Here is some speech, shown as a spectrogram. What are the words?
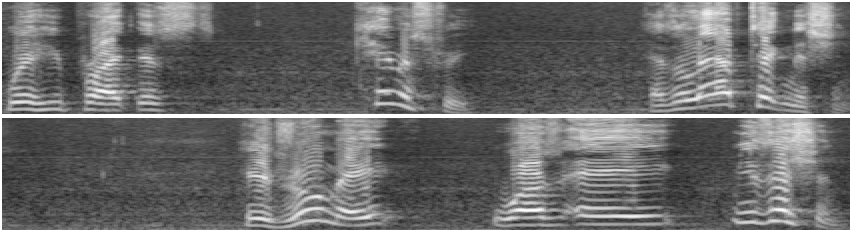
where he practiced chemistry as a lab technician. His roommate was a musician.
